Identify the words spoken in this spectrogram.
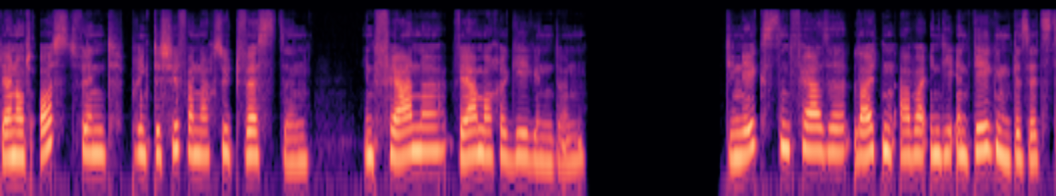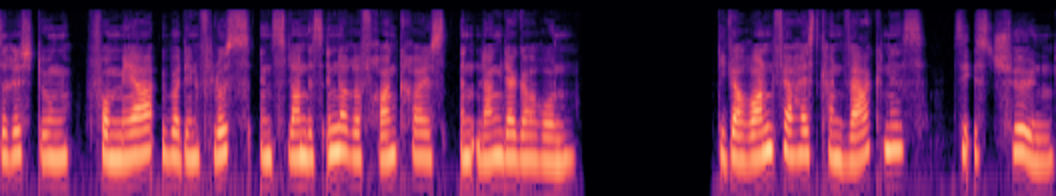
Der Nordostwind bringt die Schiffer nach Südwesten, in ferne, wärmere Gegenden. Die nächsten Verse leiten aber in die entgegengesetzte Richtung vom Meer über den Fluss ins Landesinnere Frankreichs entlang der Garonne. Die Garonne verheißt kein Wagnis, sie ist schön.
